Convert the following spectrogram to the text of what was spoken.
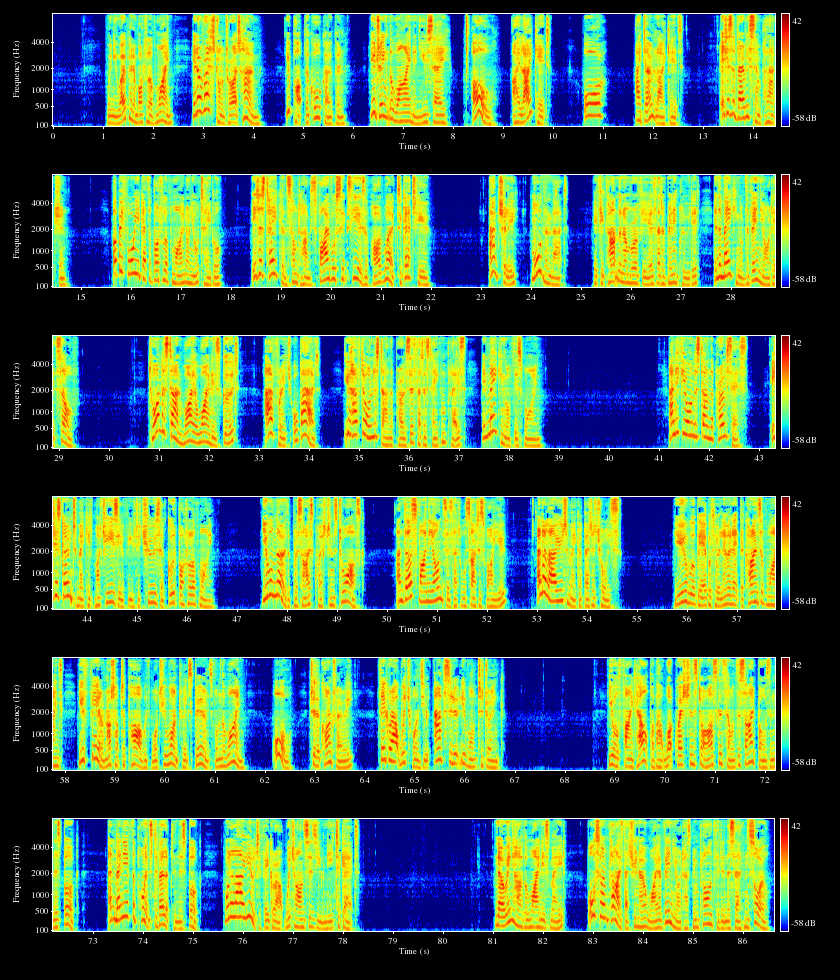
When you open a bottle of wine, in a restaurant or at home, you pop the cork open, you drink the wine and you say, Oh, I like it, or I don't like it. It is a very simple action. But before you get the bottle of wine on your table, it has taken sometimes five or six years of hard work to get to you. Actually, more than that, if you count the number of years that have been included in the making of the vineyard itself. To understand why a wine is good, average, or bad, you have to understand the process that has taken place in making of this wine. And if you understand the process, it is going to make it much easier for you to choose a good bottle of wine. You will know the precise questions to ask, and thus find the answers that will satisfy you and allow you to make a better choice. You will be able to eliminate the kinds of wines you feel are not up to par with what you want to experience from the wine, or, to the contrary, figure out which ones you absolutely want to drink. You will find help about what questions to ask in some of the sidebars in this book, and many of the points developed in this book will allow you to figure out which answers you need to get. Knowing how the wine is made also implies that you know why a vineyard has been planted in a certain soil,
